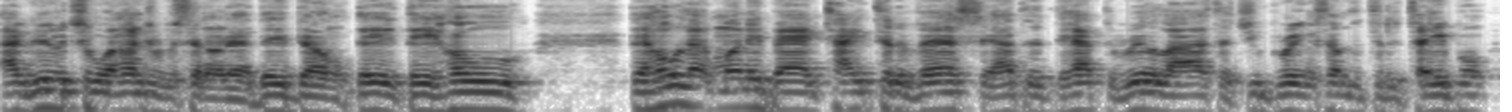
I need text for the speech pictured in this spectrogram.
I agree with you 100 percent on that. They don't. They they hold they hold that money bag tight to the vest. They have to they have to realize that you bring something to the table.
